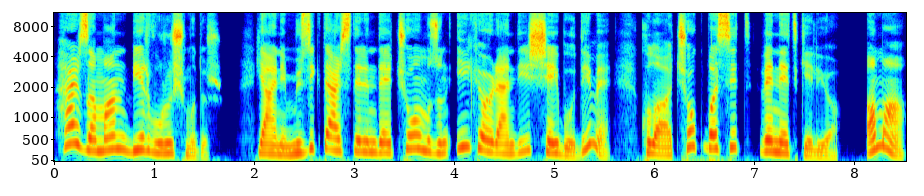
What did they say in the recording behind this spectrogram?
her zaman bir vuruş mudur? Yani müzik derslerinde çoğumuzun ilk öğrendiği şey bu değil mi? Kulağa çok basit ve net geliyor. Ama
